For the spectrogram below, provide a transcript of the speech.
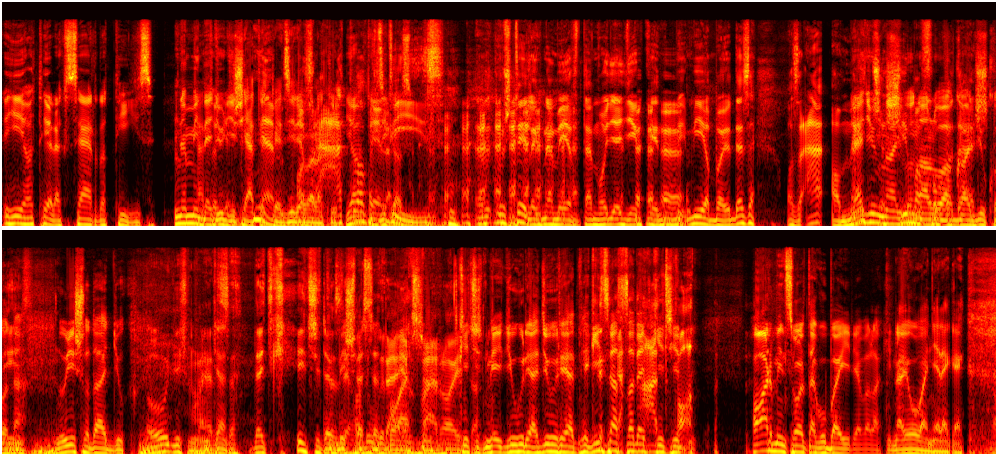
van. ja, tényleg szerda 10. Nem mindegy, hogy- úgyis játékpénz írja az valaki. átlag Ja, tényleg. 10. Most tényleg nem értem, hogy egyébként mi, mi a baj, de ez az á, a meccs Megyünk a sima vonalúak, fogadás adjuk oda. 10. Úgyis odaadjuk. Úgy is Mondjad. persze. De egy kicsit Több is azért veszett hadugráljas már rajta. Kicsit még gyúrjad, gyúrjad, még izzasztad egy Hát, kicsit. Ha. 30 volt a guba, írja valaki. Na jó van, gyerekek. Na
